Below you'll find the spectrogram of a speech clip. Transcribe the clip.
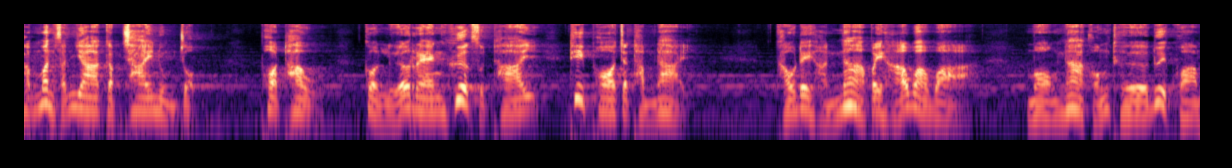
คำมั่นสัญญากับชายหนุ่มจบ พ่อเท่าก็เหลือแรงเฮือกสุดท้ายที่พอจะทำได้ เขาได้หันหน้าไปหาวาวามองหน้าของเธอด้วยความ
